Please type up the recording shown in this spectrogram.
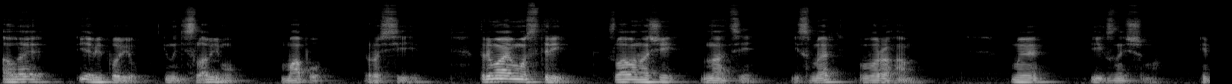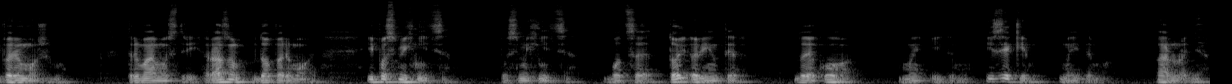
Але я відповів і надіслав йому мапу Росії. Тримаємо стрій. Слава нашій нації і смерть ворогам. Ми їх знищимо і переможемо. Тримаємо стрій разом до перемоги. І посміхніться, посміхніться, бо це той орієнтир, до якого ми йдемо. І з яким ми йдемо. Гарного дня!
